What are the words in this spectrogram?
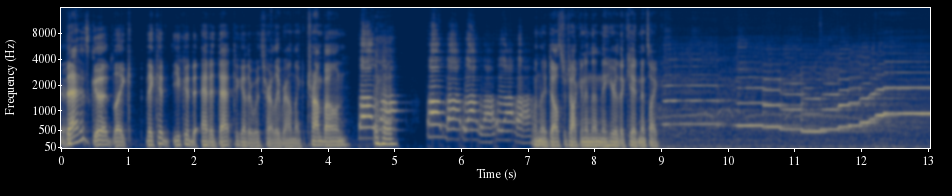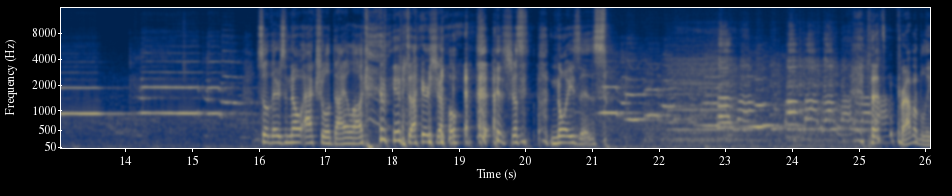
That is good. Like they could, you could edit that together with Charlie Brown, like trombone Uh-huh. when the adults are talking, and then they hear the kid, and it's like, So there's no actual dialogue in the entire show. it's just noises. that's probably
